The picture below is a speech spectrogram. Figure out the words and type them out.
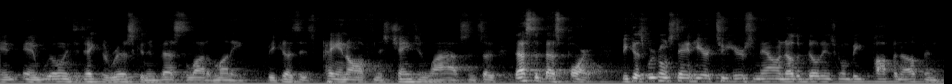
and, and willing to take the risk and invest a lot of money because it's paying off and it's changing lives. And so that's the best part because we're going to stand here two years from now and other buildings are going to be popping up and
